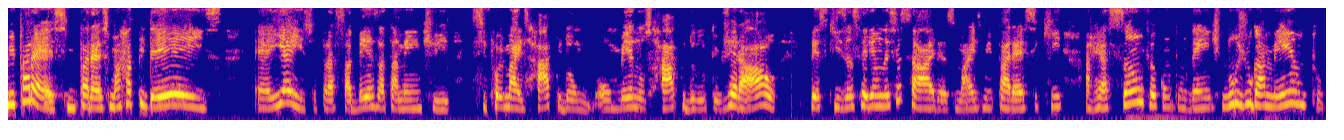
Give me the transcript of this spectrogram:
Me parece, me parece uma rapidez, é, e é isso, para saber exatamente se foi mais rápido ou, ou, menos rápido do que o geral, pesquisas seriam necessárias, mas me parece que a reação foi contundente. No julgamento,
